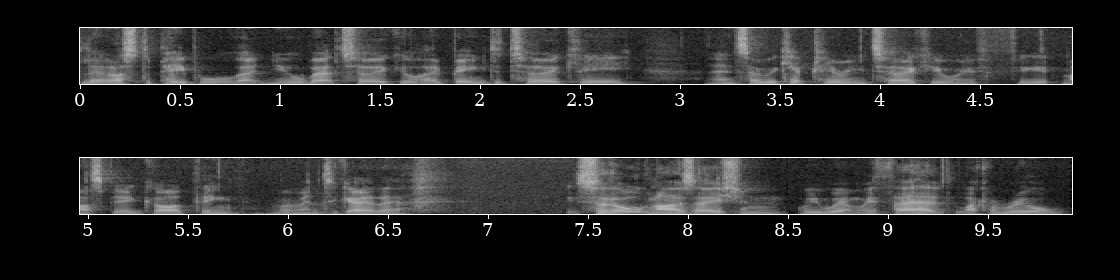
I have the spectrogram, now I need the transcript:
led us to people that knew about Turkey or had been to Turkey, and so we kept hearing Turkey, and we figured it must be a God thing. We're meant to go there. So the organisation we went with, they had like a real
